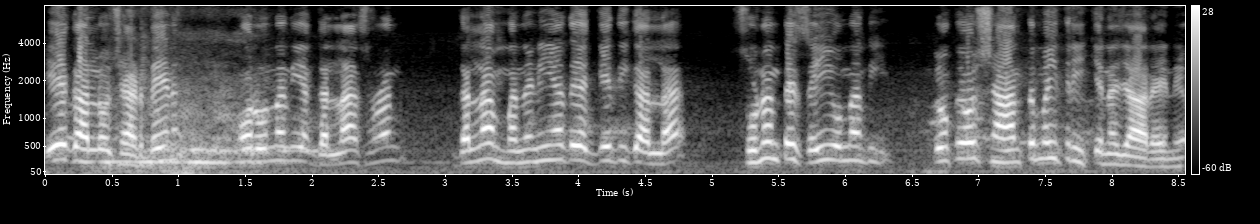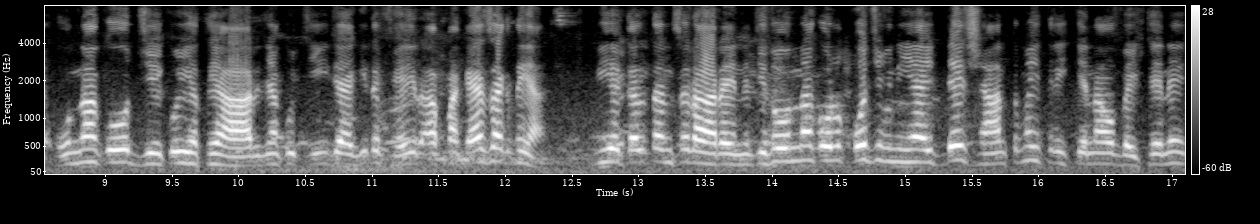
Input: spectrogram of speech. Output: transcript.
ਇਹ ਗੱਲ ਉਹ ਛੱਡ ਦੇਣ ਔਰ ਉਹਨਾਂ ਦੀਆਂ ਗੱਲਾਂ ਸੁਣਨ। ਗੱਲਾਂ ਮੰਨਣੀਆਂ ਤੇ ਅੱਗੇ ਦੀ ਗੱਲ ਆ। ਸੁਣਨ ਤੇ ਸਹੀ ਉਹਨਾਂ ਦੀ। ਕਿਉਂਕਿ ਉਹ ਸ਼ਾਂਤਮਈ ਤਰੀਕੇ ਨਾਲ ਜਾ ਰਹੇ ਨੇ। ਉਹਨਾਂ ਕੋਲ ਜੇ ਕੋਈ ਹਥਿਆਰ ਜਾਂ ਕੋਈ ਚੀਜ਼ ਹੈਗੀ ਤੇ ਫਿਰ ਆਪਾਂ ਕਹਿ ਸਕਦੇ ਹਾਂ ਵੀ ਇਹ ਗਲਤ ਅਨਸਰ ਆ ਰਹੇ ਨੇ। ਜਦੋਂ ਉਹਨਾਂ ਕੋਲ ਕੁਝ ਵੀ ਨਹੀਂ ਹੈ, ਇੱਡੇ ਸ਼ਾਂਤਮਈ ਤਰੀਕੇ ਨਾਲ ਉਹ ਬੈਠੇ ਨੇ,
